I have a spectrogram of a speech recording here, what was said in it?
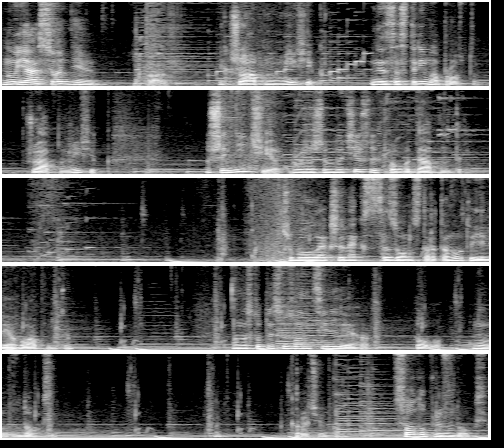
Ну, я сьогодні, якщо апну міфік, не за стрім, а просто, що апну міфік. Ну, ще ніч є, може ще вночі щось спробувати апнути. Щоб було легше next сезон стартанути і Лего апнути. А наступний сезон ці Лего. Соло. Ну, з Доксі. Коротше. Соло плюс Доксі.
